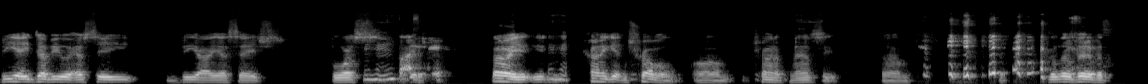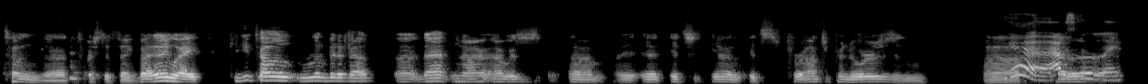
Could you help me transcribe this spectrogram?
B A W S E B I S H. Boss. Mm-hmm. By the way, you, you mm-hmm. kind of get in trouble um, trying to pronounce it. Um, a little bit of a tongue uh, twister thing. But anyway, can you tell a little bit about uh, that? You know, I, I was. Um, it, it's you know, it's for entrepreneurs and. Uh, yeah, absolutely.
